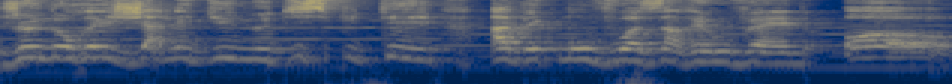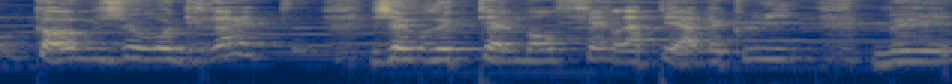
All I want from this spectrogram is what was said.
je n'aurais jamais dû me disputer avec mon voisin Réhouven. Oh, comme je regrette. J'aimerais tellement faire la paix avec lui, mais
